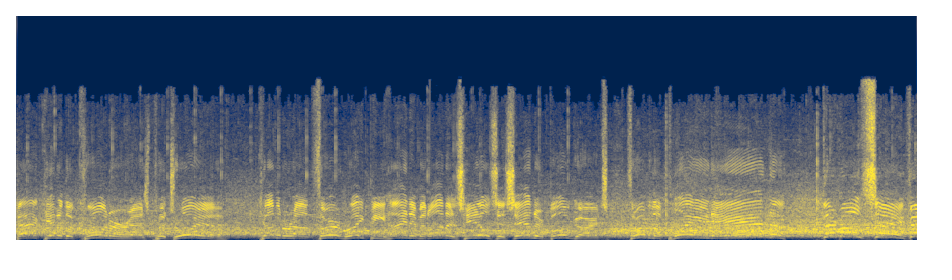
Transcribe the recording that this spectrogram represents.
Back into the corner as Pedroia coming around third, right behind him, and on his heels is Xander Bogaerts. Throw to the plate, and they're both safe.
